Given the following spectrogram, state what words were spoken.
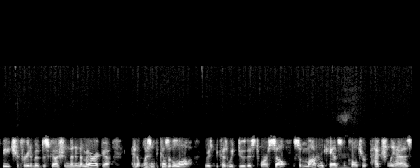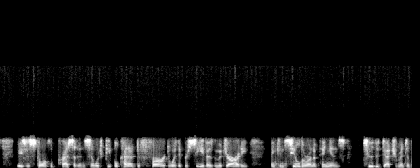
speech or freedom of discussion than in America. And it wasn't because of the law. It was because we do this to ourselves. So modern cancel mm-hmm. culture actually has these historical precedents in which people kind of defer to what they perceive as the majority and conceal their own opinions to the detriment of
